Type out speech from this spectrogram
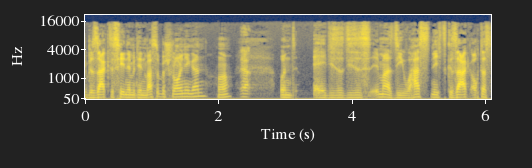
Die besagte Szene mit den Massebeschleunigern. Ne? Ja. Und ey, dieses, dieses immer, sie, du hast nichts gesagt, auch dass,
